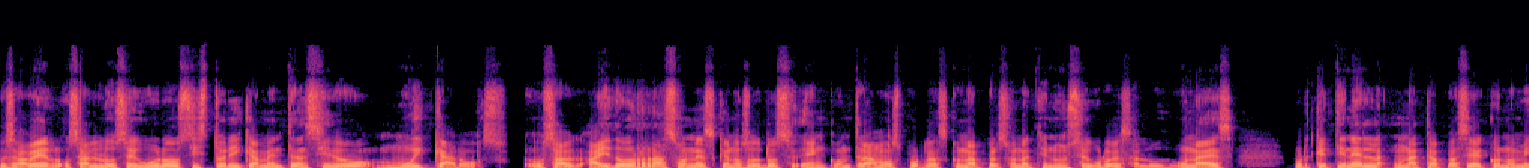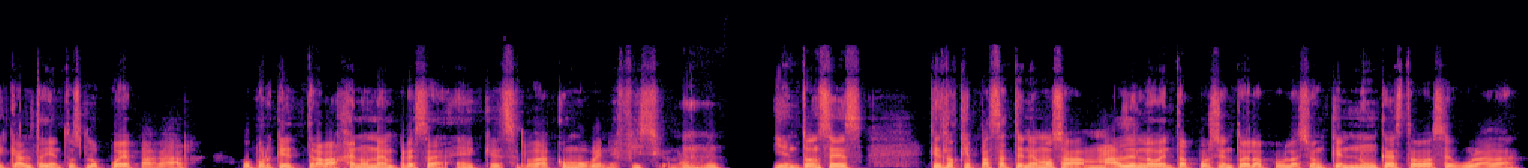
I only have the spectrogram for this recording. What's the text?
Pues a ver, o sea, los seguros históricamente han sido muy caros. O sea, hay dos razones que nosotros encontramos por las que una persona tiene un seguro de salud. Una es porque tiene una capacidad económica alta y entonces lo puede pagar, o porque trabaja en una empresa eh, que se lo da como beneficio, ¿no? Y entonces, ¿qué es lo que pasa? Tenemos a más del 90% de la población que nunca ha estado asegurada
